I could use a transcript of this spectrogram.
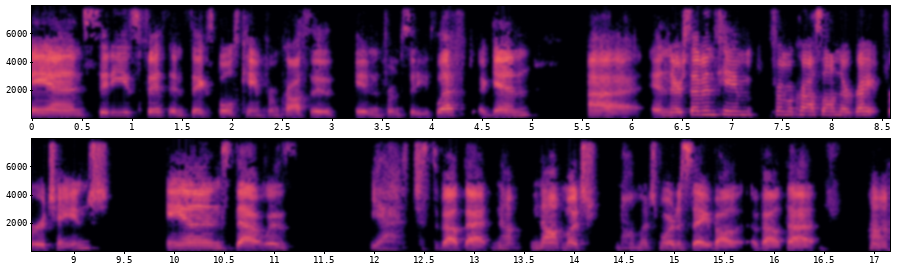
And City's fifth and sixth both came from crosses in from City's left again. Uh, and their seventh came from a cross on their right for a change. And that was yeah, just about that. Not not much not much more to say about about that. Huh.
